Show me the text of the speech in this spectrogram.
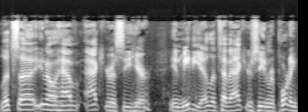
Let's, uh, you know, have accuracy here in media. Let's have accuracy in reporting,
